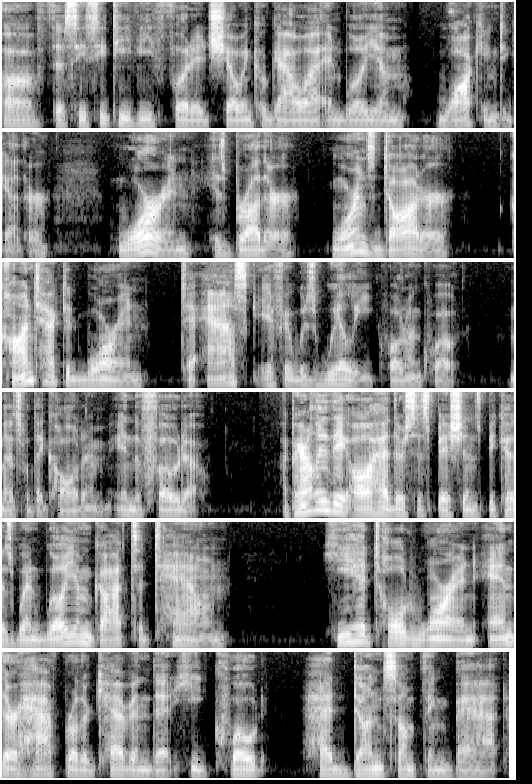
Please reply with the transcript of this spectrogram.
of the CCTV footage showing Kogawa and William walking together, Warren, his brother, Warren's daughter, contacted Warren to ask if it was Willie, quote unquote. That's what they called him in the photo. Apparently, they all had their suspicions because when William got to town, he had told Warren and their half brother Kevin that he, quote, had done something bad.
